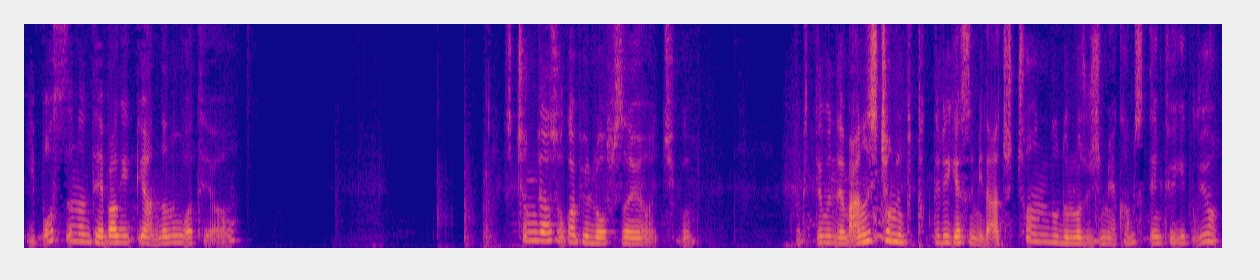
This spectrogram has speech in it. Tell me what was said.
이 버스는 대박이 꽤 안 나는 것 같아요. 시청자 수가 별로 없어요, 지금. 그렇기 때문에 많은 시청 좀 부탁드리겠습니다. 추천도 눌러주시면 감사 땡큐이고요.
